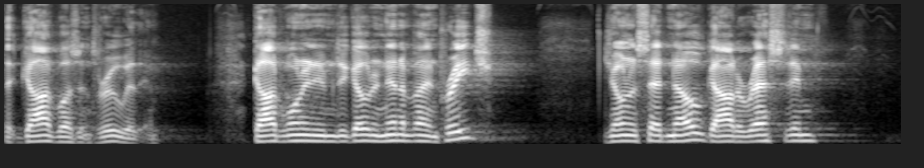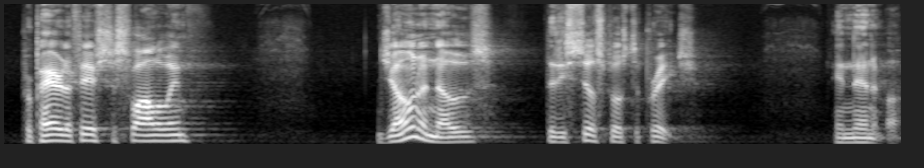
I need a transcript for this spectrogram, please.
that God wasn't through with him. God wanted him to go to Nineveh and preach. Jonah said no. God arrested him, prepared a fish to swallow him. Jonah knows that he's still supposed to preach in Nineveh.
